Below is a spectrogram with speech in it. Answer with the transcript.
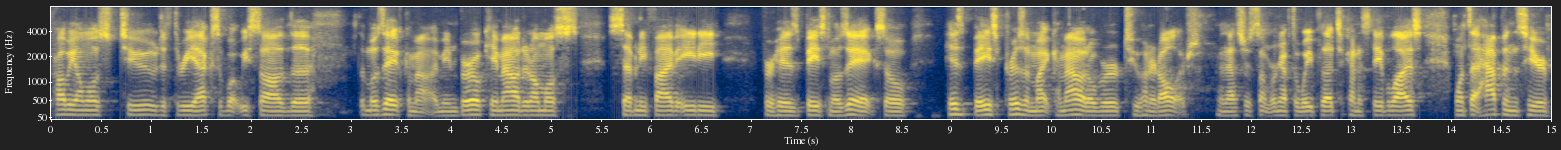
probably almost two to three x of what we saw the the mosaic come out. I mean, Burrow came out at almost 75, 80 for his base mosaic. So his base prism might come out over $200. And that's just something we're gonna have to wait for that to kind of stabilize once that happens here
